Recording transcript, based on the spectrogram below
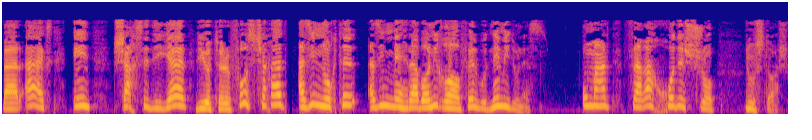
برعکس این شخص دیگر دیوترفوس چقدر از این نکته از این مهربانی غافل بود نمی‌دونست. اون مرد فقط خودش رو دوست داشت.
